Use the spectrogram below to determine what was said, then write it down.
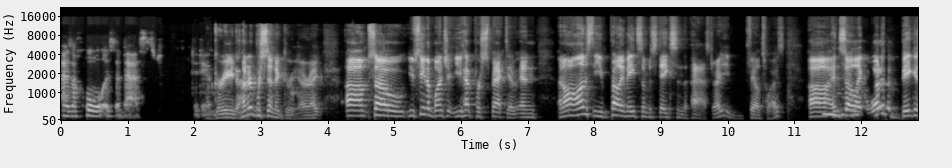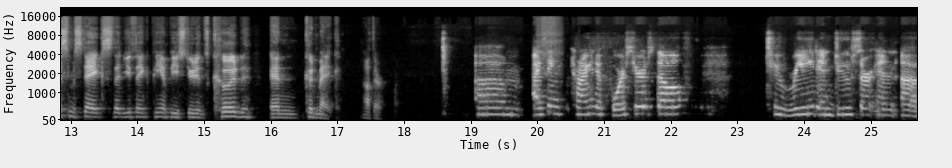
as a whole is the best to do. Agreed, 100% agree. All right. Um, so you've seen a bunch of you have perspective and in all honesty, you probably made some mistakes in the past, right? You failed twice. Uh, mm-hmm. And so, mm-hmm. like, what are the biggest mistakes that you think PMP students could and could make out there? Um, I think trying to force yourself to Rita and do certain uh,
